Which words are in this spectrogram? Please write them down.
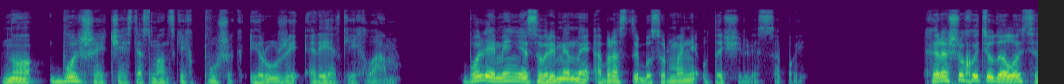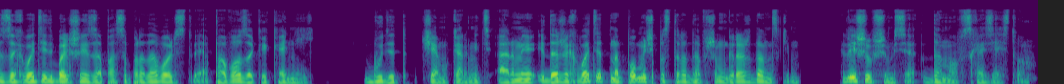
Но большая часть османских пушек и ружей — редкий хлам. Более-менее современные образцы бусурмане утащили с собой. Хорошо хоть удалось захватить большие запасы продовольствия, повозок и коней. Будет чем кормить армию и даже хватит на помощь пострадавшим гражданским, лишившимся домов с хозяйством.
